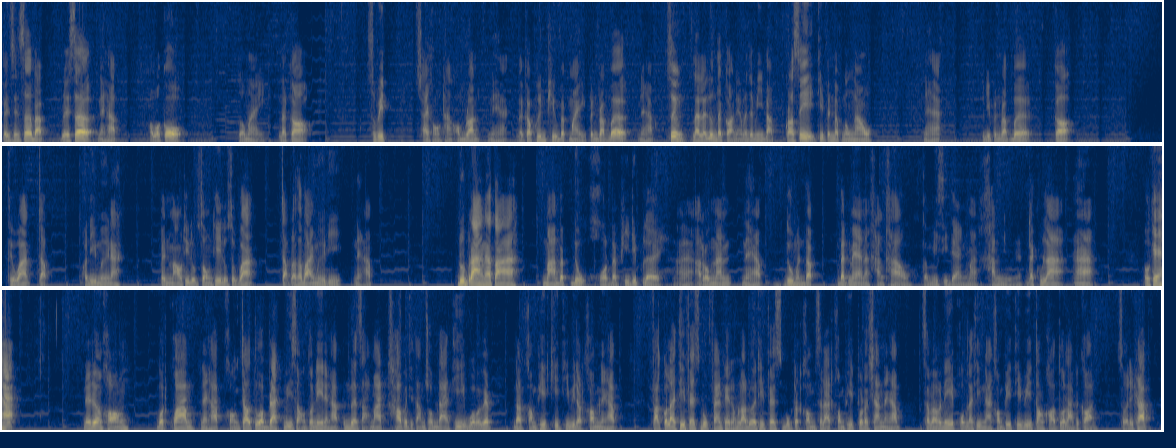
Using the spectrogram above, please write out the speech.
เป็นเซนเซอร์แบบเรเซอร์นะครับอวโกตัวใหม่ แล้วก็สวิตช์ใช้ของทางออมรอนนะฮะ แล้วก็พื้นผิวแบบใหม่เป็นรับเบอร์นะครับ ซึ่งหลายๆรุ่นแต่ก่อนเนี่ยมันจะมีแบบกรอสซี่ที่เป็นแบบเงาๆ นะฮะตัวนี้เป็นรับเบอร์ก็ถือว่าจับพอดีมือนะ เป็นเมาส์ที่รูปทรงที่รู้สึกว่าจับแล้วสบายมือดีนะครับ รูปร่างหน้าตามาแบบดุโหดแบบผีดิบเลยอารมณ์นั้นนะครับ ดูเหมือนแบบแบทแมนนะค้างคาวแต่มีสีแดงมาขั้นอยู่นะดักคูล่าอ่าโอเคฮะ ในเรื่องของบทความนะครับของเจ้าตัว Black V2 ตัวนี้นะครับ เพื่อนๆสามารถเข้าไปติดตามชมได้ที่ c o m p e t e t v c o m นะครับ ฝากกดไลค์ที่ Facebook Fanpage ของเราด้วยที่ facebook.com/competeproduction นะครับสำหรับวันนี้ผมและทีมงาน Compete TV ต้องขอตัวลาไปก่อน สวัสดีครับ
